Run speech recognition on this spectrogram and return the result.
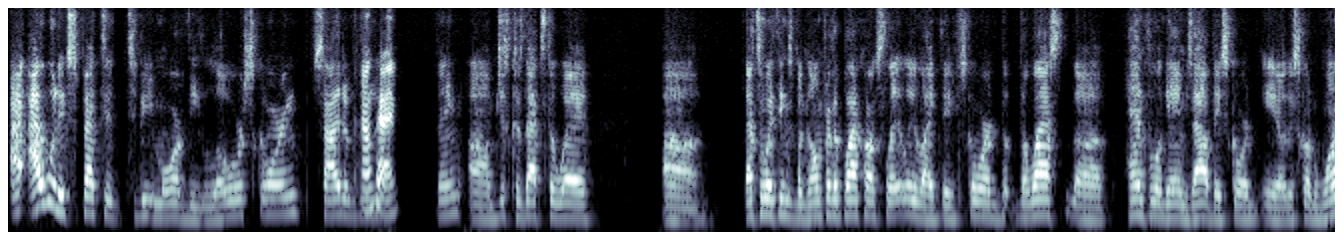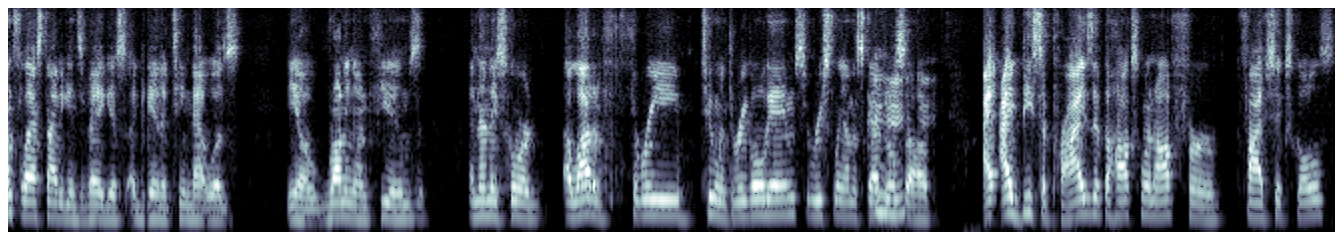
I, I would expect it to be more of the lower scoring side of the Okay. thing, um, just because that's the way, uh, that's the way things have been going for the Blackhawks lately. Like they've scored the, the last uh, handful of games out, they scored, you know, they scored once last night against Vegas, again a team that was, you know, running on fumes, and then they scored a lot of three, two, and three goal games recently on the schedule. Mhm. So I, I'd be surprised if the Hawks went off for five, six goals.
